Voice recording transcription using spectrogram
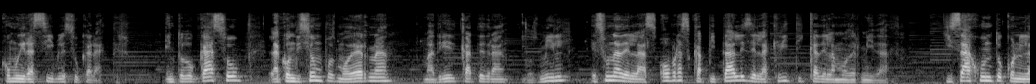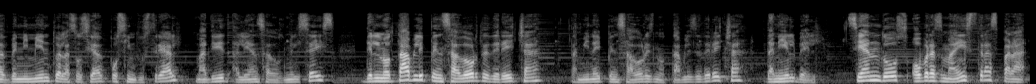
como irascible su carácter. En todo caso, la condición posmoderna, Madrid Cátedra 2000, es una de las obras capitales de la crítica de la modernidad. Quizá junto con el advenimiento de la sociedad postindustrial, Madrid Alianza 2006, del notable pensador de derecha, también hay pensadores notables de derecha, Daniel Bell. Sean dos obras maestras para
